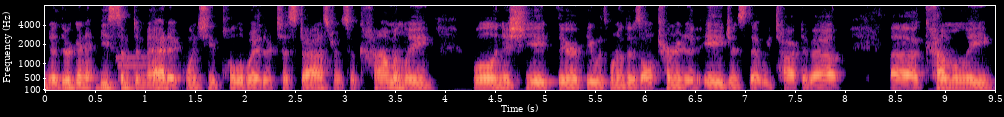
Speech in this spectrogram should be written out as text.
you know, they're going to be symptomatic once you pull away their testosterone. So commonly, we'll initiate therapy with one of those alternative agents that we talked about. Uh, commonly,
